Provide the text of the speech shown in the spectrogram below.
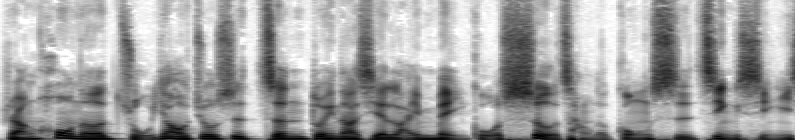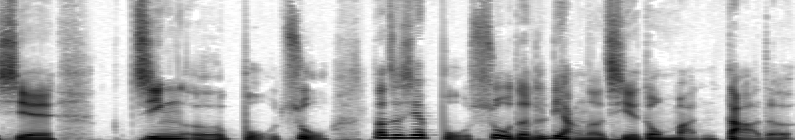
然后呢，主要就是针对那些来美国设厂的公司进行一些金额补助。那这些补助的量呢，其实都蛮大的。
